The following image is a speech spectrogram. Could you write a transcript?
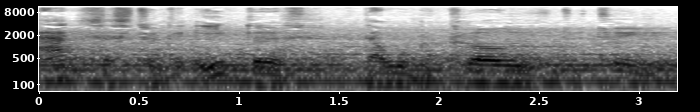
access to the ethers that will be closed to you.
